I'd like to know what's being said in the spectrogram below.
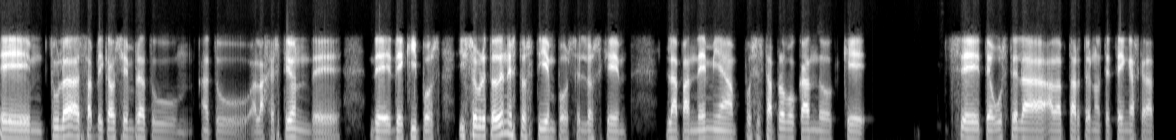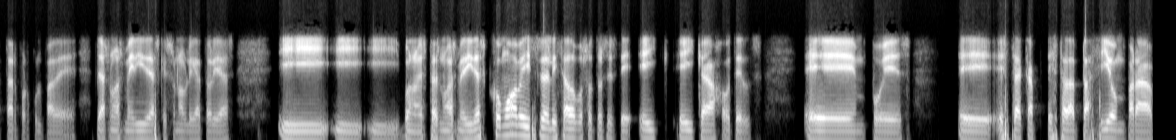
eh, tú la has aplicado siempre a tu, a tu, a la gestión de, de, equipos y sobre todo en estos tiempos en los que la pandemia pues está provocando que se te guste la, adaptarte o no te tengas que adaptar por culpa de, las nuevas medidas que son obligatorias y, bueno, estas nuevas medidas, ¿cómo habéis realizado vosotros desde EIK Hotels eh, pues eh, esta, esta adaptación para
